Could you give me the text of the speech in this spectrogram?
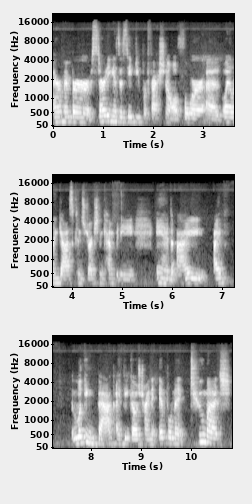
I remember starting as a safety professional for an oil and gas construction company, and I I've looking back, I think I was trying to implement too much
